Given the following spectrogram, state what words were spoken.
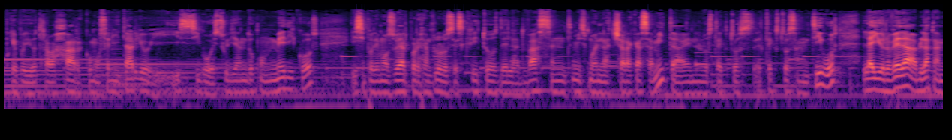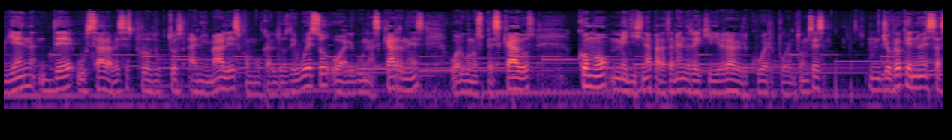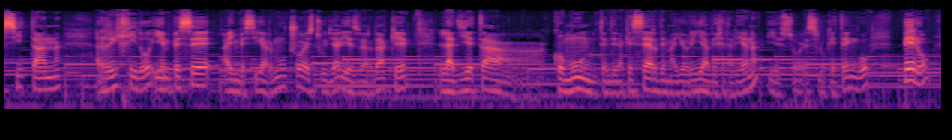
porque he podido trabajar como sanitario y, sigo estudiando con médicos. Y si podemos ver, por ejemplo, los escritos del Advacent, mismo en la Charaka Samhita, en los textos, textos antiguos, la Ayurveda habla también de usar a veces productos animales como caldos de hueso o algunas carnes o algunos pescados como medicina para también reequilibrar el cuerpo. Entonces, yo creo que no es así tan rígido y empecé a investigar mucho, a estudiar y es verdad que la dieta común tendría que ser de mayoría vegetariana y eso es lo que tengo, pero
